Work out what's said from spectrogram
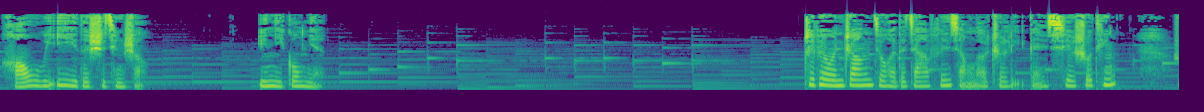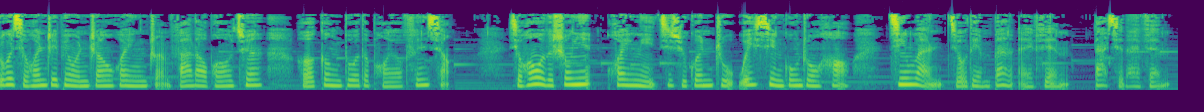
毫无意义的事情上。与你共勉。这篇文章就和大家分享到这里，感谢收听。如果喜欢这篇文章，欢迎转发到朋友圈和更多的朋友分享。喜欢我的声音，欢迎你继续关注微信公众号“今晚九点半 FM” 大写的 FM。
